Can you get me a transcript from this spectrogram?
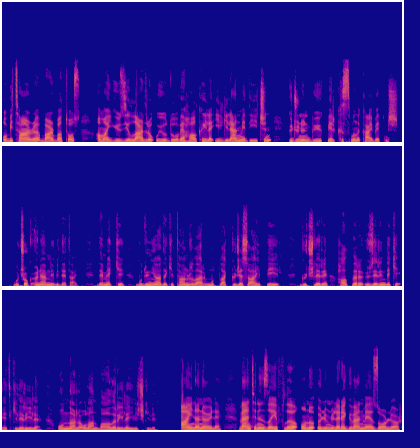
o bir tanrı, Barbatos ama yüzyıllardır uyuduğu ve halkıyla ilgilenmediği için gücünün büyük bir kısmını kaybetmiş. Bu çok önemli bir detay. Demek ki bu dünyadaki tanrılar mutlak güce sahip değil. Güçleri halkları üzerindeki etkileriyle, onlarla olan bağlarıyla ilişkili. Aynen öyle. Venti'nin zayıflığı onu ölümlülere güvenmeye zorluyor.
